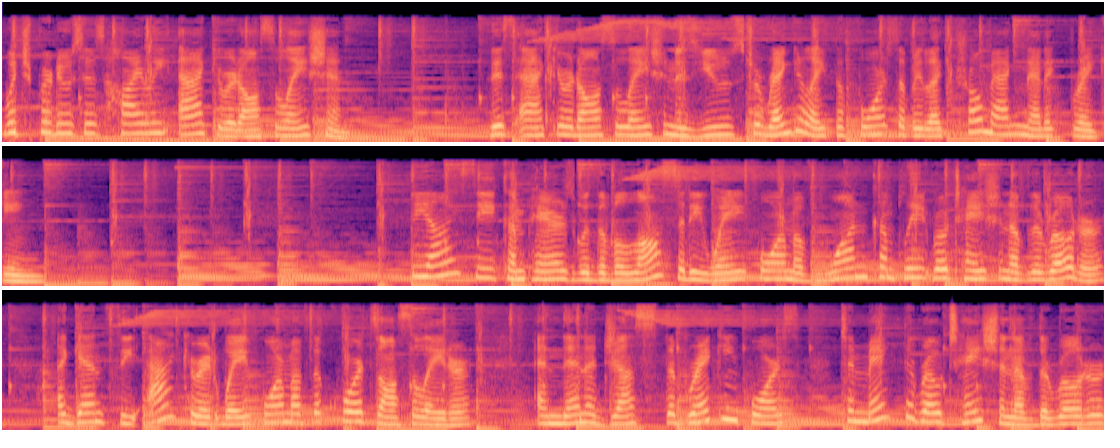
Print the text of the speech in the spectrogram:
which produces highly accurate oscillation. This accurate oscillation is used to regulate the force of electromagnetic braking. The IC compares with the velocity waveform of one complete rotation of the rotor against the accurate waveform of the quartz oscillator and then adjusts the braking force to make the rotation of the rotor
